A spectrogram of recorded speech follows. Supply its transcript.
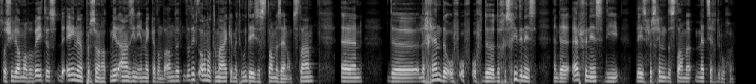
Zoals jullie allemaal wel weten, de ene persoon had meer aanzien in Mekka dan de ander. Dat heeft allemaal te maken met hoe deze stammen zijn ontstaan. En de legende of, of, of de, de geschiedenis en de erfenis die deze verschillende stammen met zich droegen.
